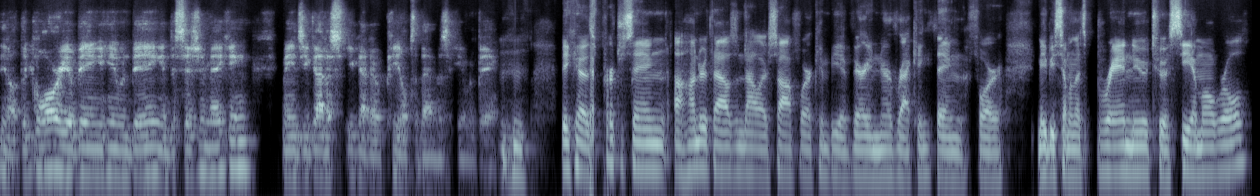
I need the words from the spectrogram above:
you know the glory of being a human being and decision making means you got to you got to appeal to them as a human being. Mm-hmm. because purchasing a hundred thousand dollar software can be a very nerve-wracking thing for maybe someone that's brand new to a cmo role.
